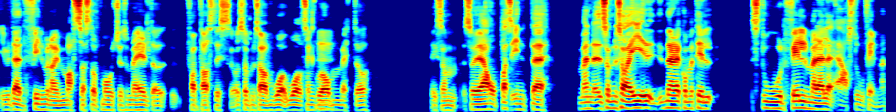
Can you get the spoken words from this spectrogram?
Evil Dead-filmerna har ju massa stop motion som är helt fantastiska. Och som sa Walls and mm. Gromit och liksom, så jag hoppas inte, men som du sa, i, när det kommer till storfilmer, eller ja, storfilmer,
